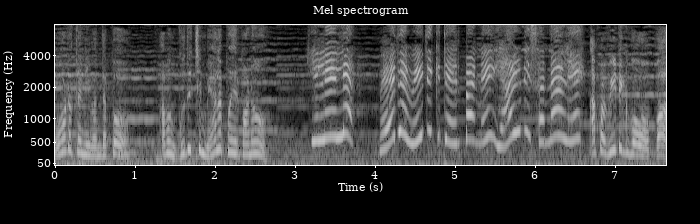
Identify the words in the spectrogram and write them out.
ஓட தண்ணி வந்தப்போ அவன் குதிச்சு மேல போயிருப்பானோ? இல்ல இல்ல. வேதா வீட்டுக்கிட்ட இருப்பான்னு யாழினி சொன்னாலே அப்ப வீட்டுக்கு போவோம் வா.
